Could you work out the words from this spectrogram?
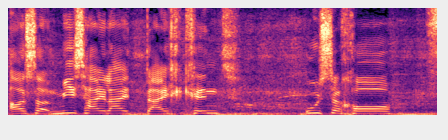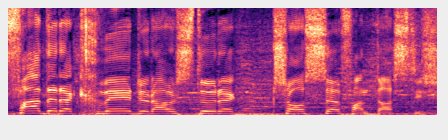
Also, mein Highlight, Deichkind, rausgekommen, Federn quer durch alles durchgeschossen, fantastisch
